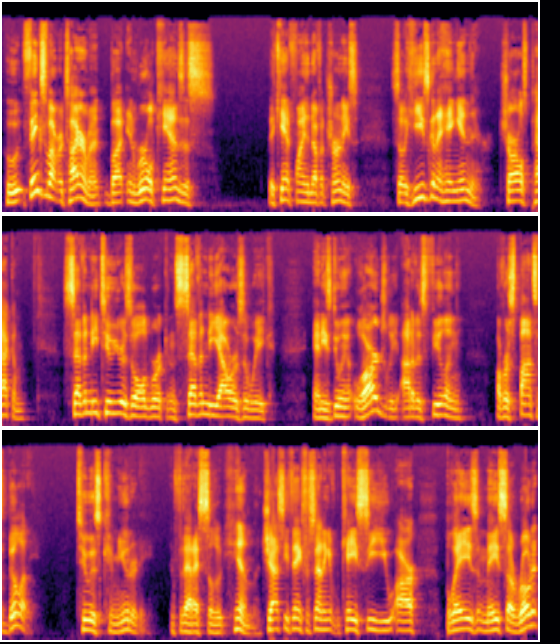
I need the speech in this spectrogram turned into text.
who thinks about retirement, but in rural Kansas, they can't find enough attorneys. So he's going to hang in there. Charles Peckham, 72 years old, working 70 hours a week. And he's doing it largely out of his feeling of responsibility to his community. And for that, I salute him. Jesse, thanks for sending it from KCUR. Blaise Mesa wrote it.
